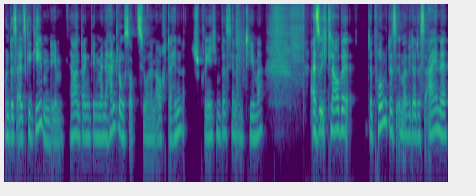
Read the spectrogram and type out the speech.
und das als gegeben nehmen. Ja, und dann gehen meine Handlungsoptionen auch dahin, springe ich ein bisschen im Thema. Also ich glaube, der Punkt ist immer wieder das eine,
